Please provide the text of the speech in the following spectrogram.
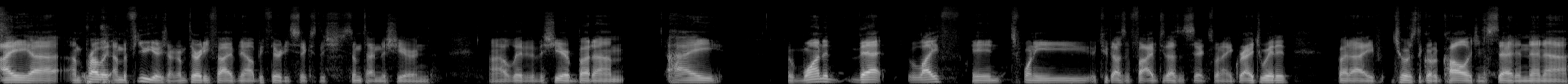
I uh, I'm probably I'm a few years younger. I'm 35 now. I'll be 36 this sometime this year and uh, later this year. But um, I wanted that life in 20 2005 2006 when I graduated, but I chose to go to college instead, and then uh,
